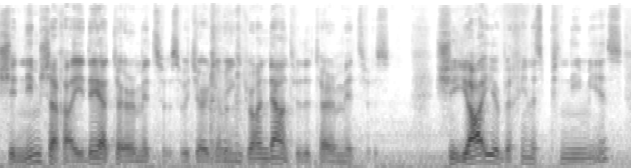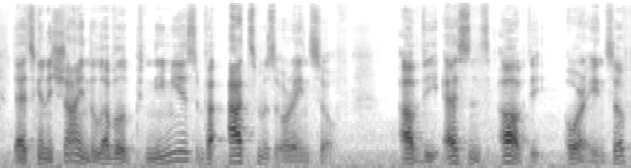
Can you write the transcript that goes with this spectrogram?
Which are being drawn down through the Torah mitzvahs. Sheyayir bechinas pnimius, that's going to shine the level of pnimius va'atzmas or ein sof, of the essence of the or ein sof.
